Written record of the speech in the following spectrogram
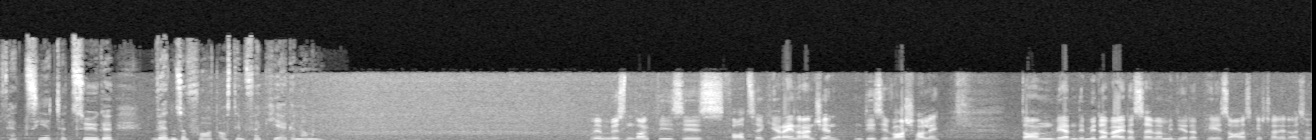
verzierte Züge werden sofort aus dem Verkehr genommen. Wir müssen dann dieses Fahrzeug hier reinrangieren in diese Waschhalle. Dann werden die Mitarbeiter selber mit ihrer PSA ausgestattet, also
